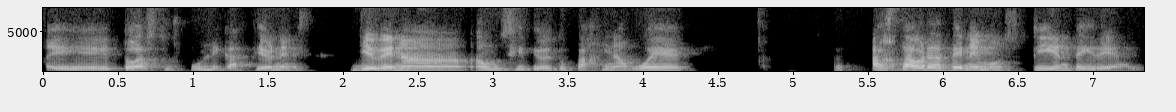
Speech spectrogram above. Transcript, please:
eh, todas tus publicaciones lleven a, un sitio de tu página web. Hasta ahora tenemos cliente ideal.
